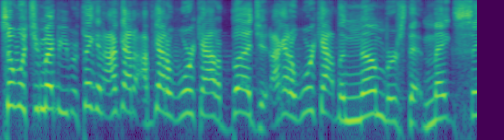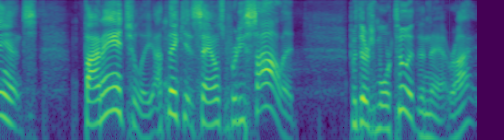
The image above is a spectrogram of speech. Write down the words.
So what you may be thinking, I've got, to, I've got to work out a budget. I got to work out the numbers that make sense financially. I think it sounds pretty solid, but there's more to it than that, right?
